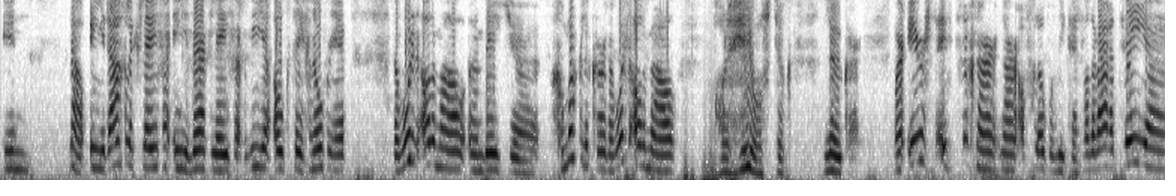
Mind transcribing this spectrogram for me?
in, nou, in je dagelijks leven, in je werkleven, wie je ook tegenover je hebt. Dan wordt het allemaal een beetje gemakkelijker. Dan wordt het allemaal gewoon een heel stuk leuker. Maar eerst even terug naar, naar afgelopen weekend. Want er waren twee, uh,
